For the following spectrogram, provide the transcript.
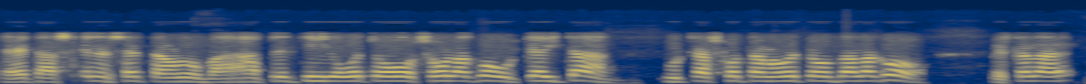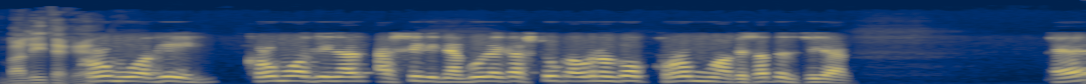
Eta azkenen zertan ordu, ba, atletik hobeto solako urteaitan, urte askotan hobeto dalako, bestela Baliteke. kromuakin, kromuakin hasi ginen gure kastuk aurreneko kromuak esaten ziren. Eh?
